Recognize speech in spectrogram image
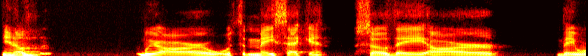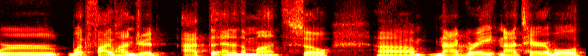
you know, we are with May 2nd. So they are, they were what, 500 at the end of the month. So um, not great, not terrible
